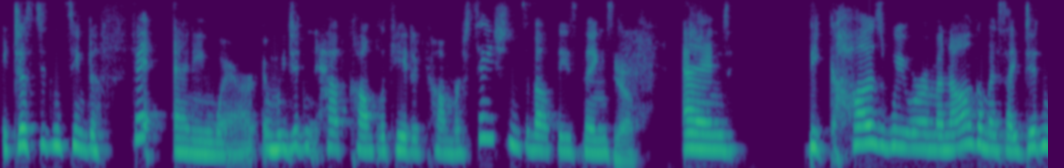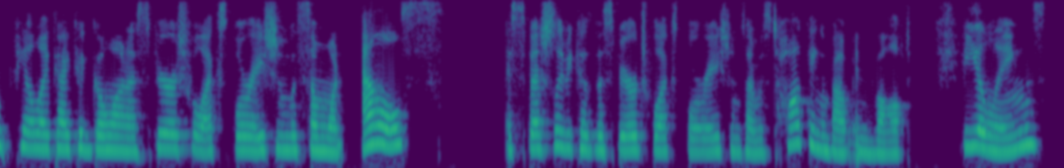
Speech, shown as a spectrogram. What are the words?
It just didn't seem to fit anywhere. And we didn't have complicated conversations about these things. Yeah. And because we were monogamous, I didn't feel like I could go on a spiritual exploration with someone else especially because the spiritual explorations I was talking about involved feelings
